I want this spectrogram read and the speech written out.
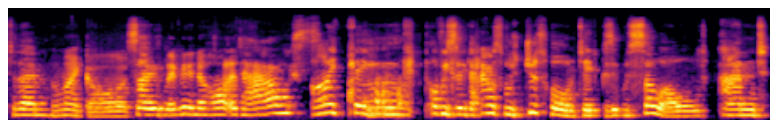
to them. Oh my god. So- living in a haunted house. I think, oh. obviously, the house was just haunted because it was so old. And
